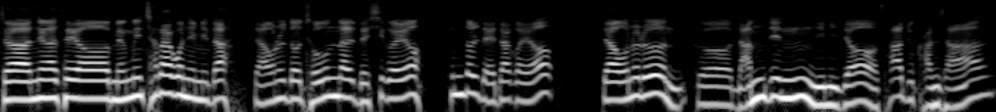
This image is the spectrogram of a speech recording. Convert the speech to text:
자, 안녕하세요. 명민 철학원입니다. 자, 오늘도 좋은 날 되시고요. 힘들 내자고요. 자, 오늘은 그 남진 님이죠. 사주 관상.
